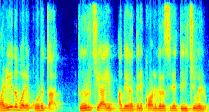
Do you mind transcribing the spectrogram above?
പഴയതുപോലെ കൊടുത്താൽ തീർച്ചയായും അദ്ദേഹത്തിന് കോൺഗ്രസ്സിനെ തിരിച്ചു വരും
